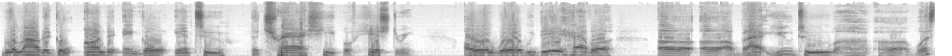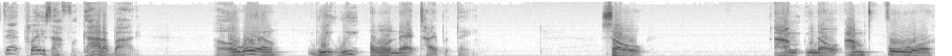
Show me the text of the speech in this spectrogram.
We're allowed to go under and go into the trash heap of history. Oh, well, we did have a a, a, a black YouTube. Uh, uh, what's that place? I forgot about it. Oh well, we we on that type of thing. So I'm you know I'm for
